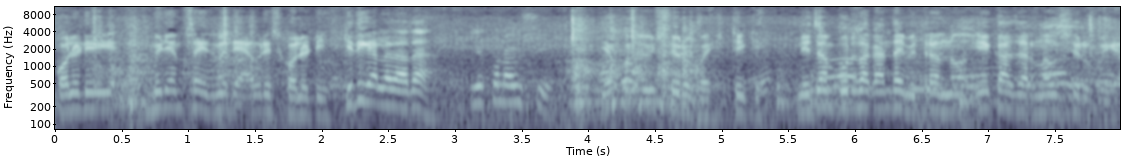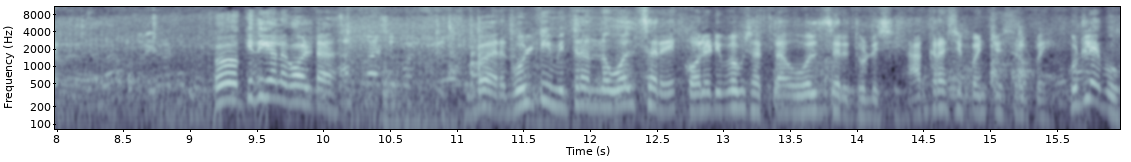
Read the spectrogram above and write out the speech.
क्वालिटी मीडियम साईजमध्ये ॲव्हरेज क्वालिटी किती गेला दादा? एकोणावीसशे एकोणावीसशे रुपये. ठीक आहे. निजामपूरचा कांदा आहे मित्रांनो. एक हजार नऊशे रुपये गेला. हो किती गेला गोल्टा बर गोल्टी मित्रांनो वलसर आहे. क्वालिटी बघू शकता. वलसर आहे थोडीशी. अकराशे पंचवीस रुपये. कुठले भाऊ?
